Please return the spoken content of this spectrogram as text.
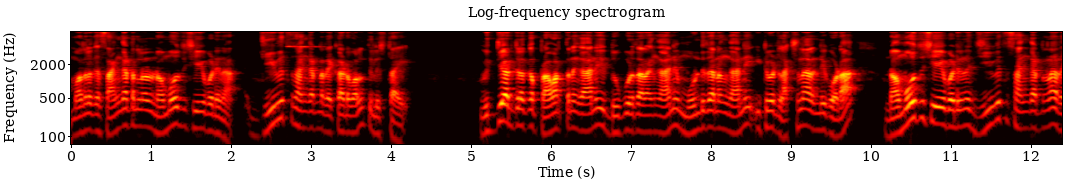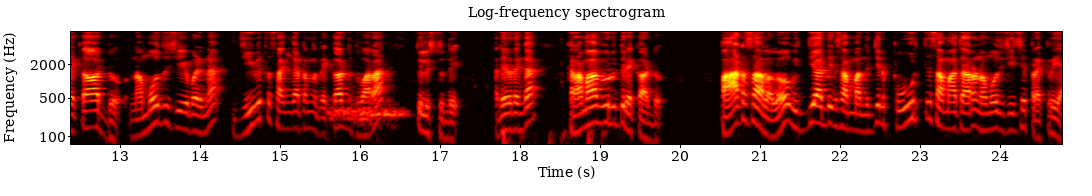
మొదలగు సంఘటనలు నమోదు చేయబడిన జీవిత సంఘటన రికార్డు వలన తెలుస్తాయి. విద్యార్థుల యొక్క ప్రవర్తన కానీ దూకుడుతనం కానీ మొండితనం కానీ ఇటువంటి లక్షణాలన్నీ కూడా నమోదు చేయబడిన జీవిత సంఘటన రికార్డు నమోదు చేయబడిన జీవిత సంఘటన రికార్డు ద్వారా తెలుస్తుంది. అదేవిధంగా క్రమాభివృద్ధి రికార్డు. పాఠశాలలో విద్యార్థికి సంబంధించిన పూర్తి సమాచారం నమోదు చేసే ప్రక్రియ.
